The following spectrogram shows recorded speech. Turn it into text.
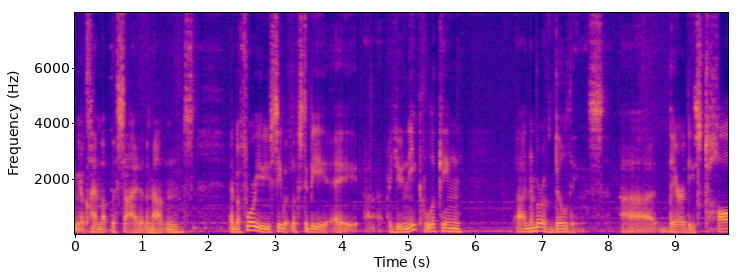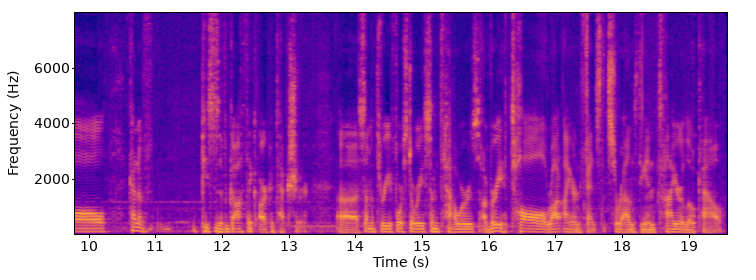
you know, climb up the side of the mountains. And before you, you see what looks to be a, a unique looking uh, number of buildings. Uh, there are these tall, kind of pieces of Gothic architecture. Uh, some three or four stories, some towers, a very tall wrought iron fence that surrounds the entire locale,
